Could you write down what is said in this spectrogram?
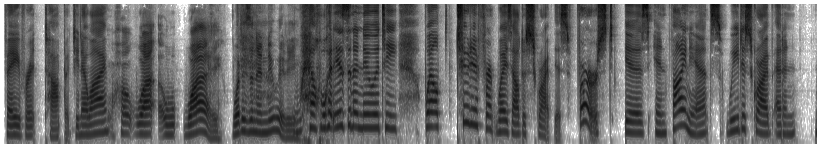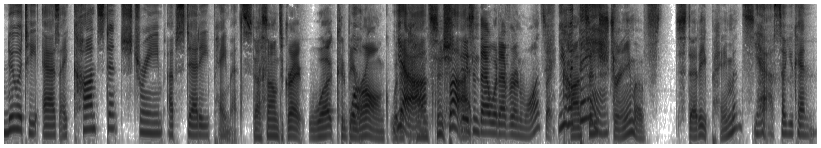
favorite topic. Do you know why? Why? Why? What is an annuity? Well, what is an annuity? Well, two different ways I'll describe this. First is in finance, we describe an annuity as a constant stream of steady payments. That sounds great. What could be Well, wrong with yeah, a constant? but- isn't that what everyone wants? A You would constant think. stream of steady payments. Yeah, so you can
